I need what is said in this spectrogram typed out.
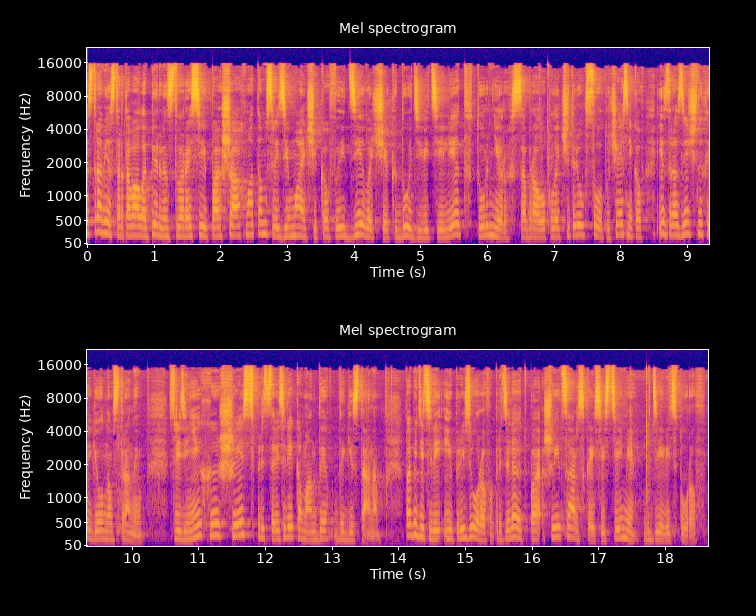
Костроме стартовало первенство России по шахматам среди мальчиков и девочек до 9 лет. Турнир собрал около 400 участников из различных регионов страны. Среди них и 6 представителей команды Дагестана. Победителей и призеров определяют по швейцарской системе в 9 туров.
